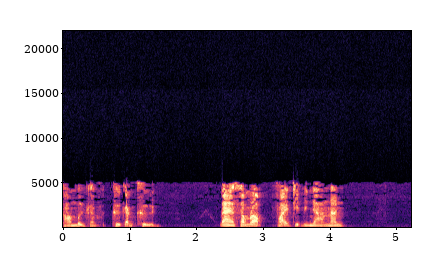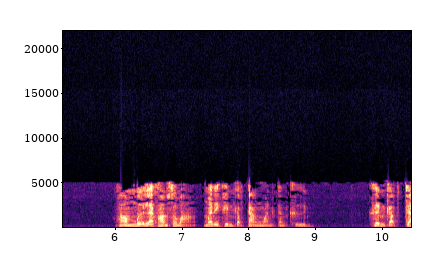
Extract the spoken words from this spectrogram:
ความมืดคือกลางคืน แต่สำหรับฝ่ายจิตวิญญาณนั้น ความมืดและความสว่างไม่ได้ขึ้นกับกลางวันกลางคืน ขึ้นกับใจ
